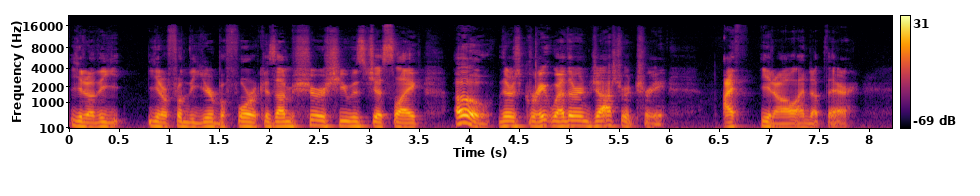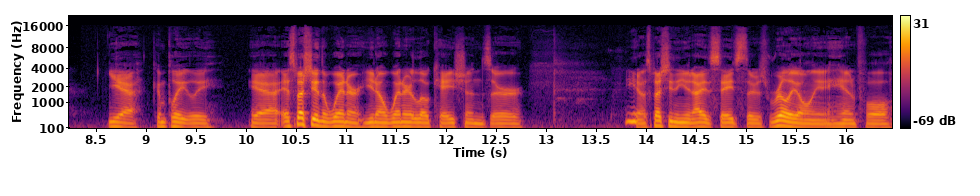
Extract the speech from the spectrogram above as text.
you know the you know from the year before because I'm sure she was just like, oh, there's great weather in Joshua Tree, I you know I'll end up there. Yeah, completely. Yeah, especially in the winter. You know, winter locations are, you know, especially in the United States. There's really only a handful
